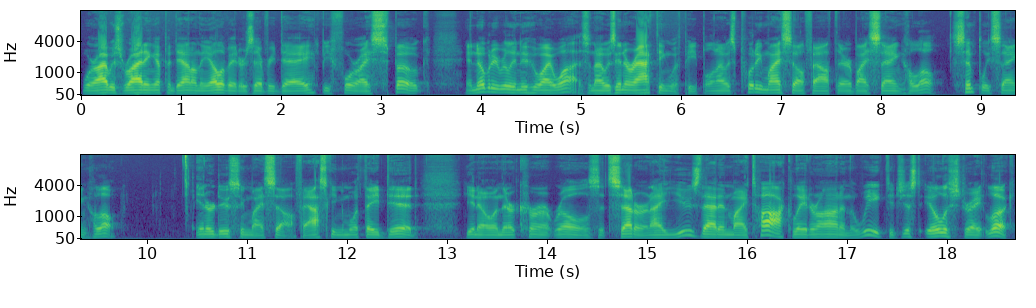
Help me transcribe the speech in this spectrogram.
where I was riding up and down on the elevators every day before I spoke, and nobody really knew who I was. And I was interacting with people, and I was putting myself out there by saying hello, simply saying hello introducing myself, asking them what they did, you know, in their current roles, et cetera. And I use that in my talk later on in the week to just illustrate, look,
